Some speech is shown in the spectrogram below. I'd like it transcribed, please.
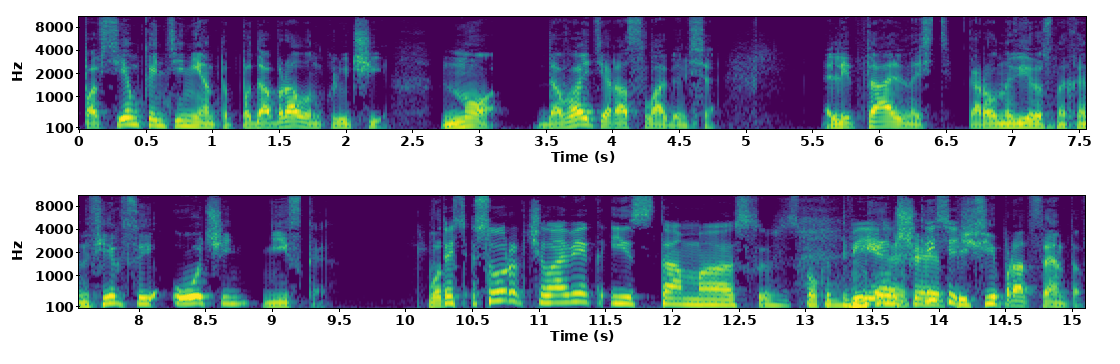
по всем континентам, подобрал он ключи. Но давайте расслабимся летальность коронавирусных инфекций очень низкая. Вот То есть 40 человек из там э, сколько, 2 Меньше тысяч? 5%.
